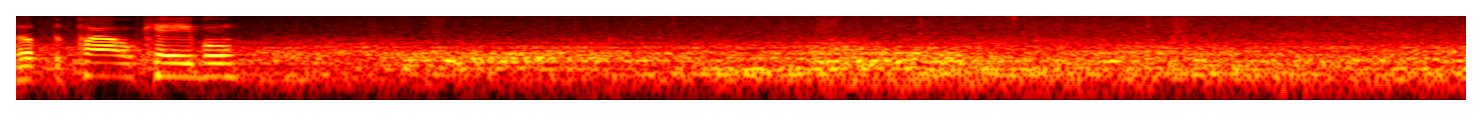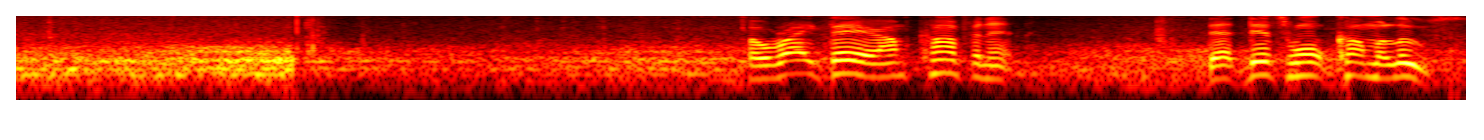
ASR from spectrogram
up the power cable so right there I'm confident that this won't come loose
